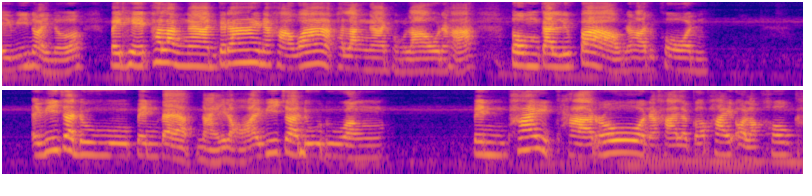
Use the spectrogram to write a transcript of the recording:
Ivy หน่อยเนอะไปเทสพลังงานก็ได้นะคะว่าพลังงานของเรานะคะ ตรงกันหรือเปล่านะคะทุกคน ไอวี่จะดูเป็นแบบไหนหรอ ไอวี่จะดูดวงเป็นไพ่ทาโร่นะคะ แล้วก็ไพ่ออราเคิลค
